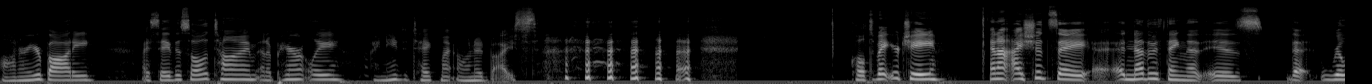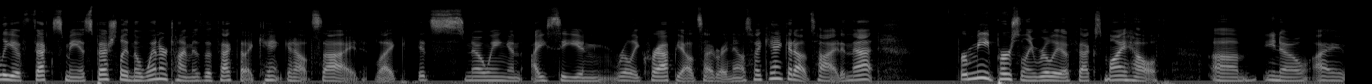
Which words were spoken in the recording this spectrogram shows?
honor your body, I say this all the time, and apparently I need to take my own advice. Cultivate your chi. And I, I, should say another thing that is that really affects me, especially in the wintertime, is the fact that I can't get outside. Like it's snowing and icy and really crappy outside right now. So I can't get outside. And that, for me personally, really affects my health. Um, you know, I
